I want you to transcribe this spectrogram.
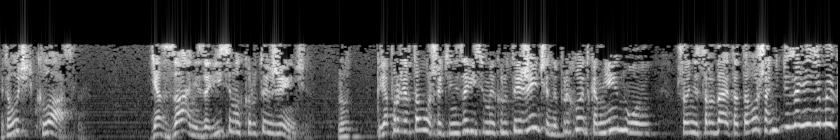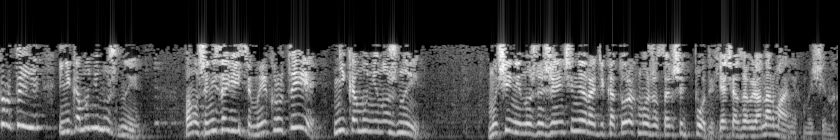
Это очень классно. Я за независимых крутых женщин. Но я против того, что эти независимые крутые женщины приходят ко мне и ноют, что они страдают от того, что они независимые и крутые и никому не нужны. Потому что независимые и крутые никому не нужны. Мужчине нужны женщины, ради которых можно совершить подвиг. Я сейчас говорю о нормальных мужчинах.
